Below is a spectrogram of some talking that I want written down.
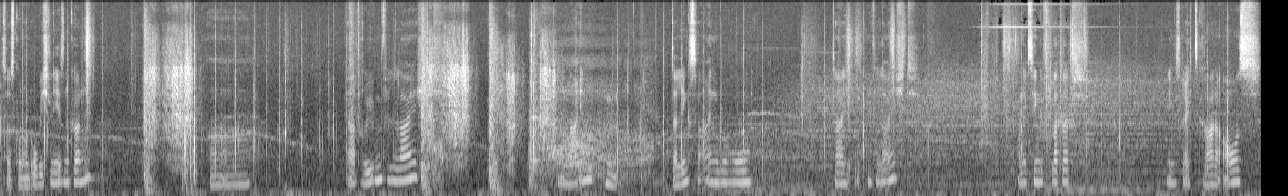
Dass wir das chronologisch lesen können. Äh, da drüben vielleicht. Nein. Hm. Da links war ein Büro. Da hier unten vielleicht. Noch nichts hingeflattert. Links, rechts, geradeaus.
